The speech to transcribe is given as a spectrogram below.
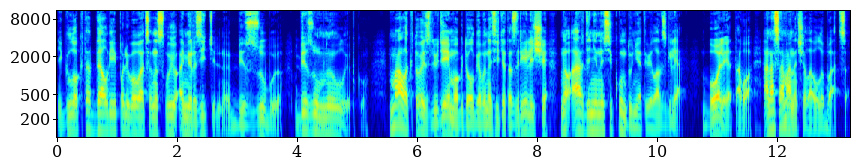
И Глокт отдал ей полюбоваться на свою омерзительную, беззубую, безумную улыбку. Мало кто из людей мог долго выносить это зрелище, но Арди ни на секунду не отвела взгляд. Более того, она сама начала улыбаться.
